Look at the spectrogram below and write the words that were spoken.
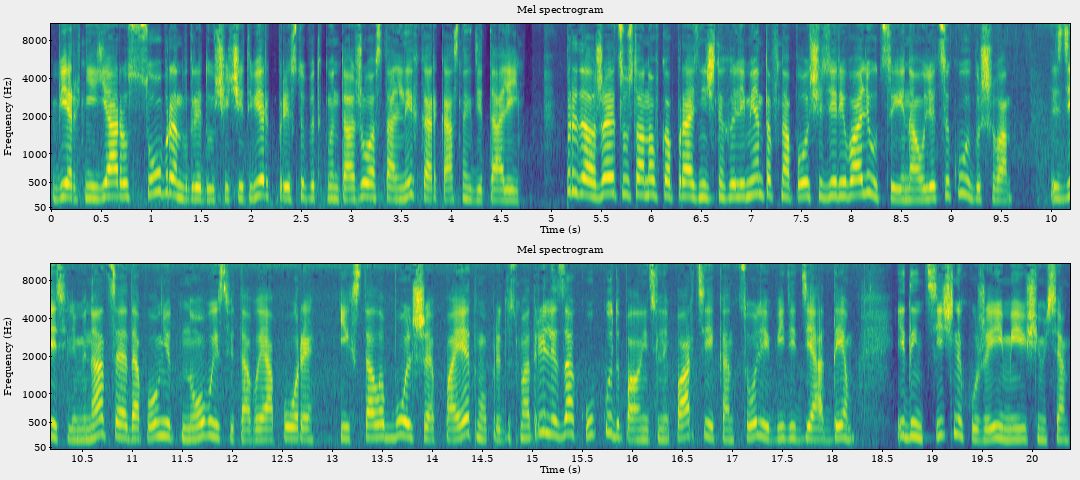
Верхний ярус собран, в грядущий четверг приступит к монтажу остальных каркасных деталей. Продолжается установка праздничных элементов на площади Революции и на улице Куйбышева. Здесь иллюминация дополнит новые световые опоры. Их стало больше, поэтому предусмотрели закупку дополнительной партии консолей в виде диадем, идентичных уже имеющимся.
